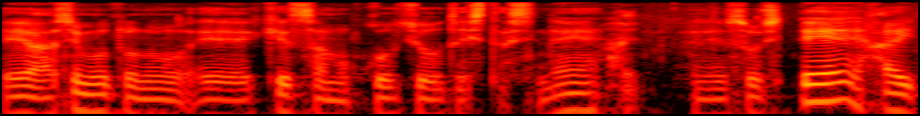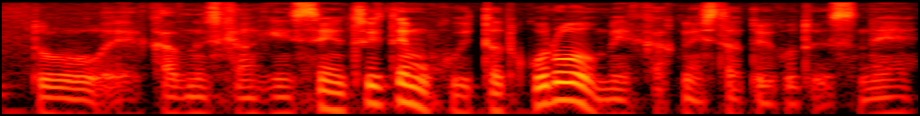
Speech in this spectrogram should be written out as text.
えー、足元の、えー、決算も好調でしたしね、はい。えー、そして配当、えー、株主還元姿勢についてもこういったところを明確にしたということですね。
